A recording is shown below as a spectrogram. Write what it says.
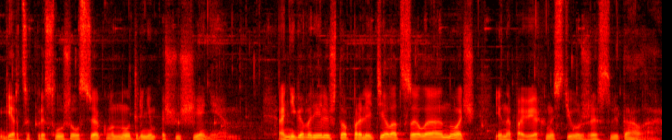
Герцог прислушался к внутренним ощущениям. Они говорили, что пролетела целая ночь, и на поверхности уже светало.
